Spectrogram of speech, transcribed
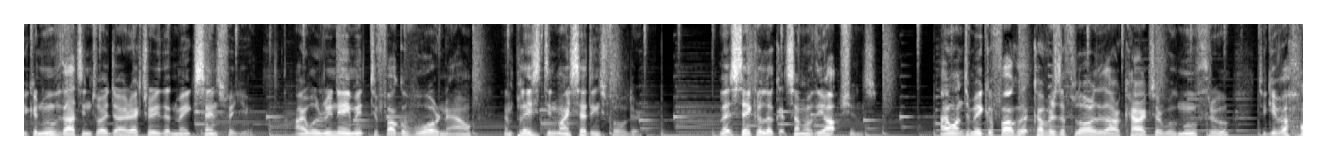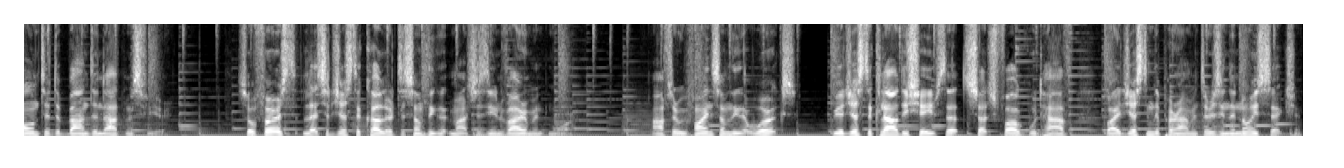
You can move that into a directory that makes sense for you. I will rename it to Fog of War now and place it in my settings folder. Let's take a look at some of the options. I want to make a fog that covers the floor that our character will move through to give a haunted, abandoned atmosphere. So first, let's adjust the color to something that matches the environment more. After we find something that works, we adjust the cloudy shapes that such fog would have by adjusting the parameters in the noise section.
